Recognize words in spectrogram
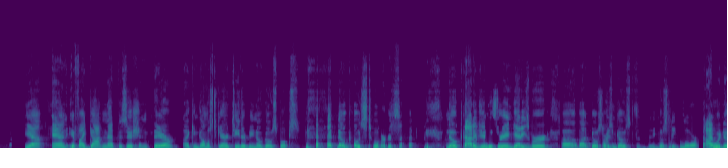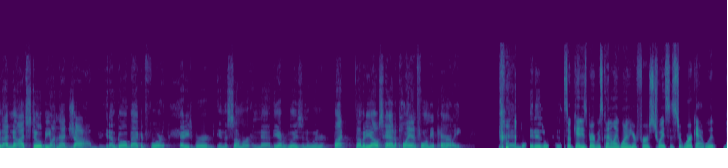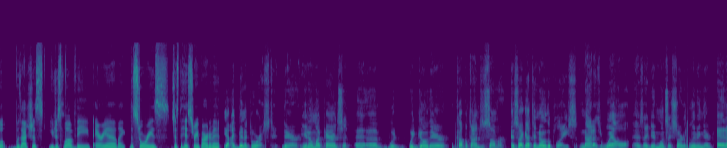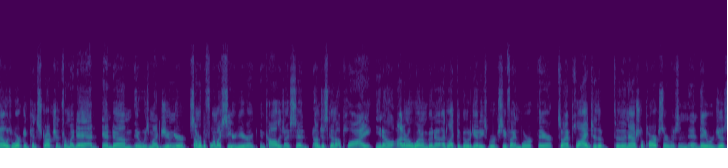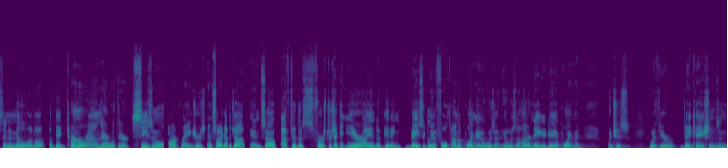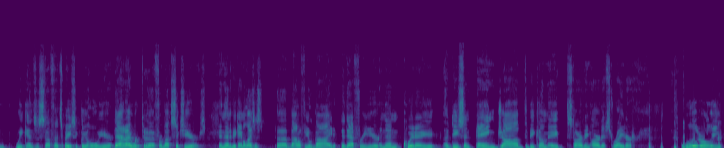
yeah. And if I'd gotten that position there, I can almost guarantee there'd be no ghost books, no ghost tours, no cottage industry in Gettysburg uh, about ghost stories and ghost ghostly lore. I would have, no, I'd still be on that job, you know, going back and forth, Gettysburg in the summer and uh, the Everglades in the winter. But somebody else had a plan for me, apparently. And it is what it is. So Gettysburg was kind of like one of your first choices to work at. What, what was that? Just you just love the area, like the stories, just the history part of it. Yeah, I'd been a tourist there. You know, my parents uh, uh, would we'd go there a couple times a summer, and so I got to know the place not as well as I did once I started living there. And I was working construction for my dad, and um, it was my junior summer before my senior year in, in college. I said, I'm just going to apply. You know, I don't know what I'm going to. I'd like to go to Gettysburg, see if I can work there. So I applied to the to the National Park Service, and, and they were just in the middle of a, a big turnaround there with their seasonal park rangers, and so I got the job. And so after this first or second year, I ended up getting basically a full time appointment. It was a it was a 180 day appointment, which is with your vacations and weekends and stuff. That's basically a whole year. That I worked uh, for about six years, and then I became a licensed uh, battlefield guide. Did that for a year, and then quit a a decent paying job to become a starving artist writer. Literally.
